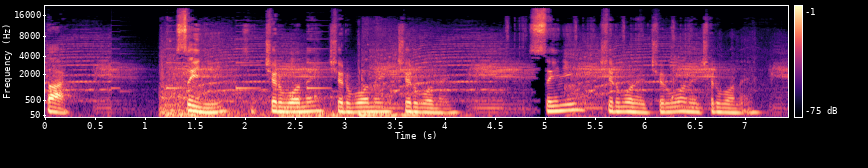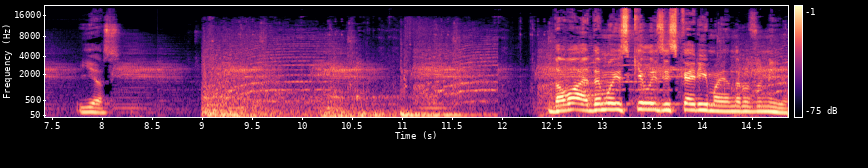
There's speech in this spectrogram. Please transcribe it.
Так. Синій, червоний, червоний, червоний. Синій, червоний, червоний, червоний. Єс. Давай, де мої скіли зі Скайріма, я не розумію.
